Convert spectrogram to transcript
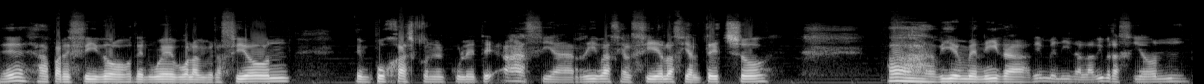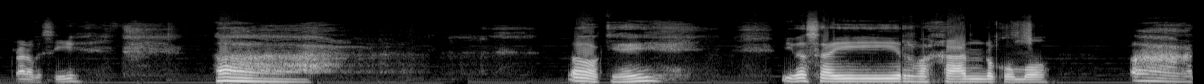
¿eh? ha aparecido de nuevo la vibración, empujas con el culete hacia arriba, hacia el cielo, hacia el techo. Ah, bienvenida, bienvenida la vibración, claro que sí. Ah. Ok. Y vas a ir bajando como ah,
